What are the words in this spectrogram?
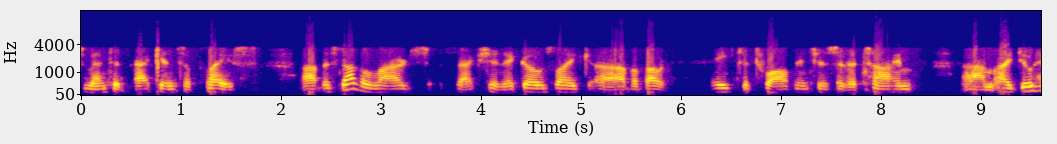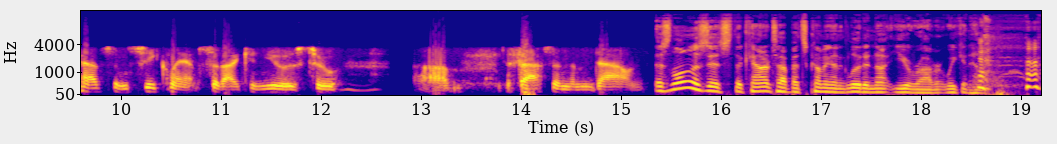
cemented back into place. Uh, it's not a large section. It goes like uh, about 8 to 12 inches at a time. Um, I do have some C clamps that I can use to um, fasten them down. As long as it's the countertop that's coming unglued and not you, Robert, we can help.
